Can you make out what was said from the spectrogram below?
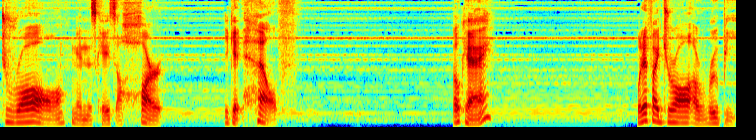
draw, in this case, a heart, you get health. Okay. What if I draw a rupee?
